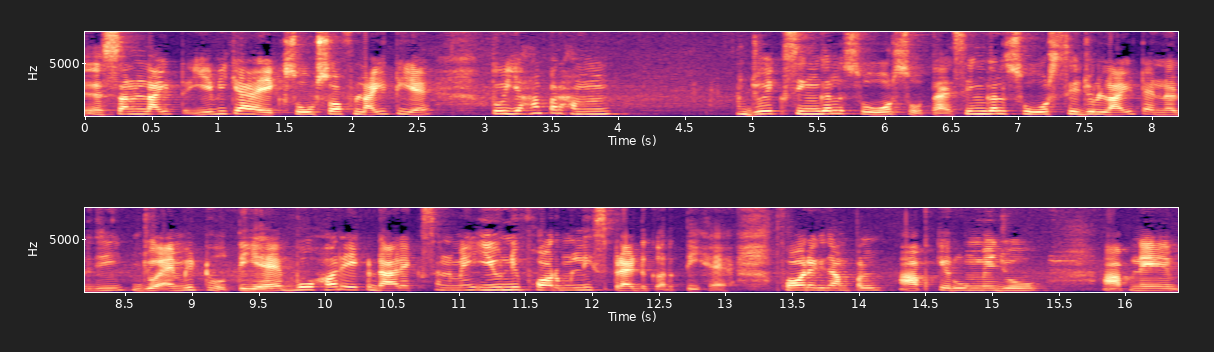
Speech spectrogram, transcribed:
सनलाइट ये भी क्या है? एक सोर्स ऑफ़ लाइट ही है। तो यहाँ पर हम जो एक सिंगल सोर्स होता है सिंगल सोर्स से जो लाइट एनर्जी जो एमिट होती है, वो हर एक डायरेक्शन में यूनिफॉर्मली स्प्रेड करती है। फॉर एग्जांपल आपके रूम में जो आपने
